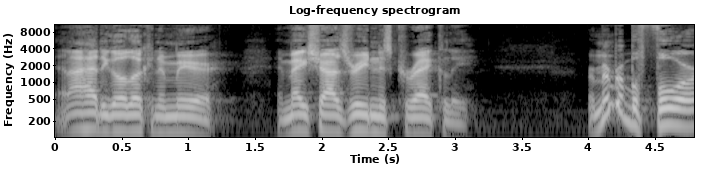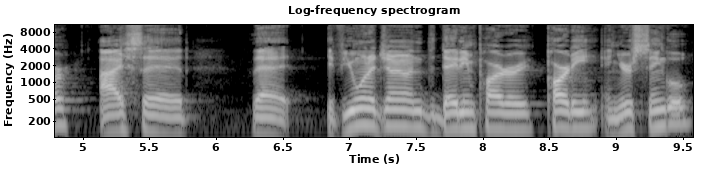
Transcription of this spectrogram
and I had to go look in the mirror and make sure I was reading this correctly. Remember before I said that if you want to join the dating party, party and you're single,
